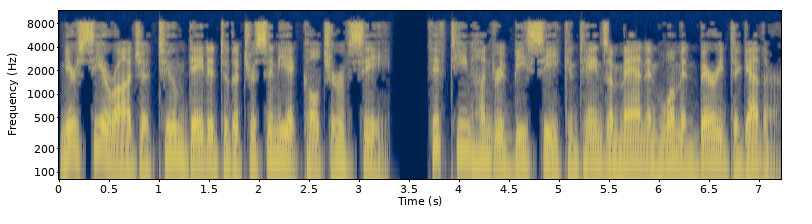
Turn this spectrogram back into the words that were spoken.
Near Siaraj a tomb dated to the Trzciniec culture of c. 1500 BC contains a man and woman buried together.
